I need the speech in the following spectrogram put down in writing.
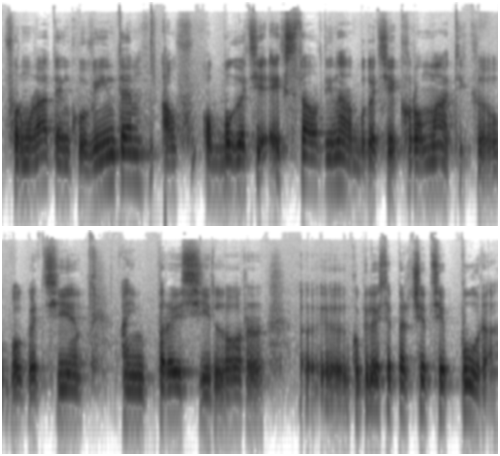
formulate în cuvinte, au o bogăție extraordinară, o bogăție cromatică, o bogăție a impresiilor. Copilul este percepție pură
